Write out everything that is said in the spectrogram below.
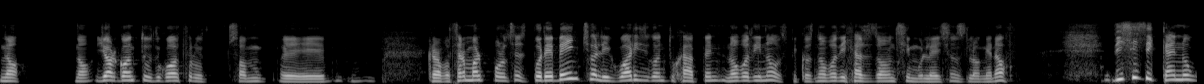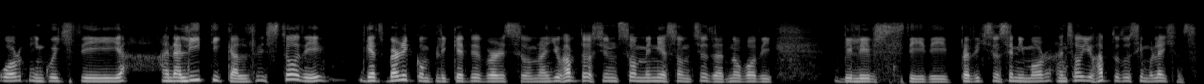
No, no, you're going to go through some uh, gravothermal pulses, but eventually what is going to happen, nobody knows because nobody has done simulations long enough. This is the kind of work in which the analytical study gets very complicated very soon, and you have to assume so many assumptions that nobody believes the, the predictions anymore, and so you have to do simulations.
